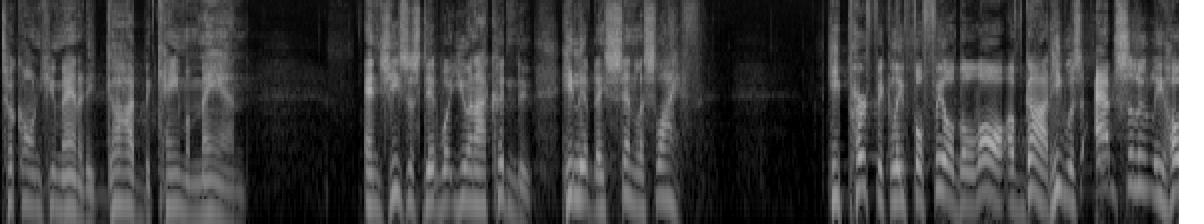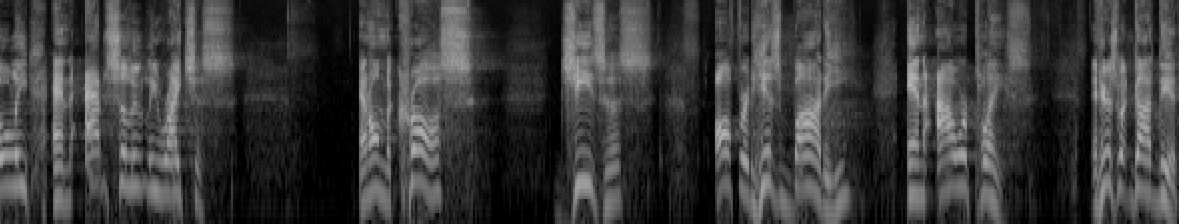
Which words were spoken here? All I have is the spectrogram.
took on humanity. God became a man. And Jesus did what you and I couldn't do. He lived a sinless life. He perfectly fulfilled the law of God. He was absolutely holy and absolutely righteous. And on the cross, Jesus offered his body in our place. And here's what God did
